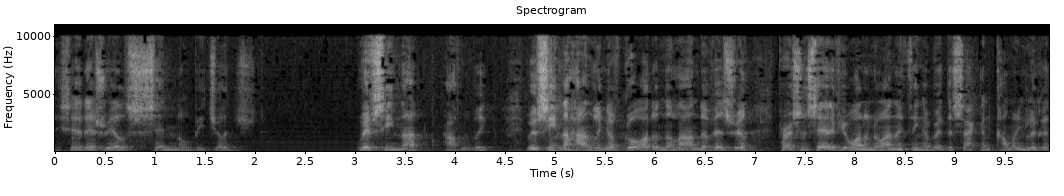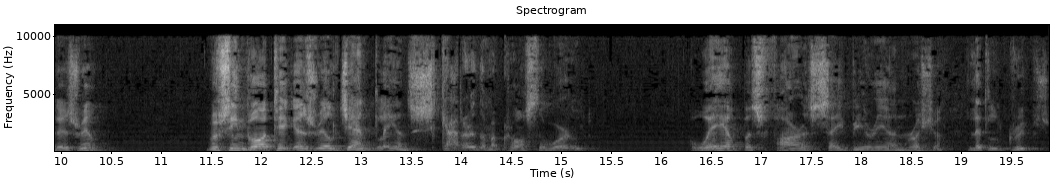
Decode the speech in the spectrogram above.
They said Israel's sin will be judged. We've seen that, haven't we? We've seen the handling of God in the land of Israel. Person said, if you want to know anything about the second coming, look at Israel. We've seen God take Israel gently and scatter them across the world. Way up as far as Siberia and Russia, little groups.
